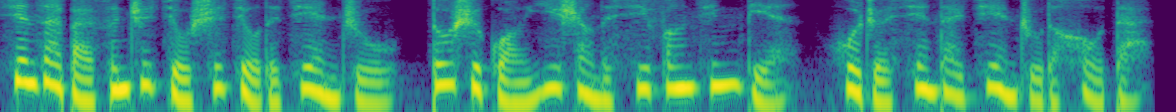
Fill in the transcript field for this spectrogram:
现在百分之九十九的建筑都是广义上的西方经典或者现代建筑的后代，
